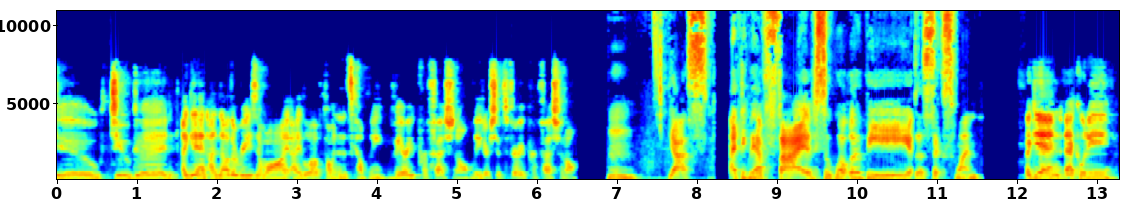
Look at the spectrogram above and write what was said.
to do good. Again, another reason why I love coming to this company. Very professional. Leadership's very professional. Hmm. Yes. I think we have five. So, what would be the sixth one? Again, equity,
